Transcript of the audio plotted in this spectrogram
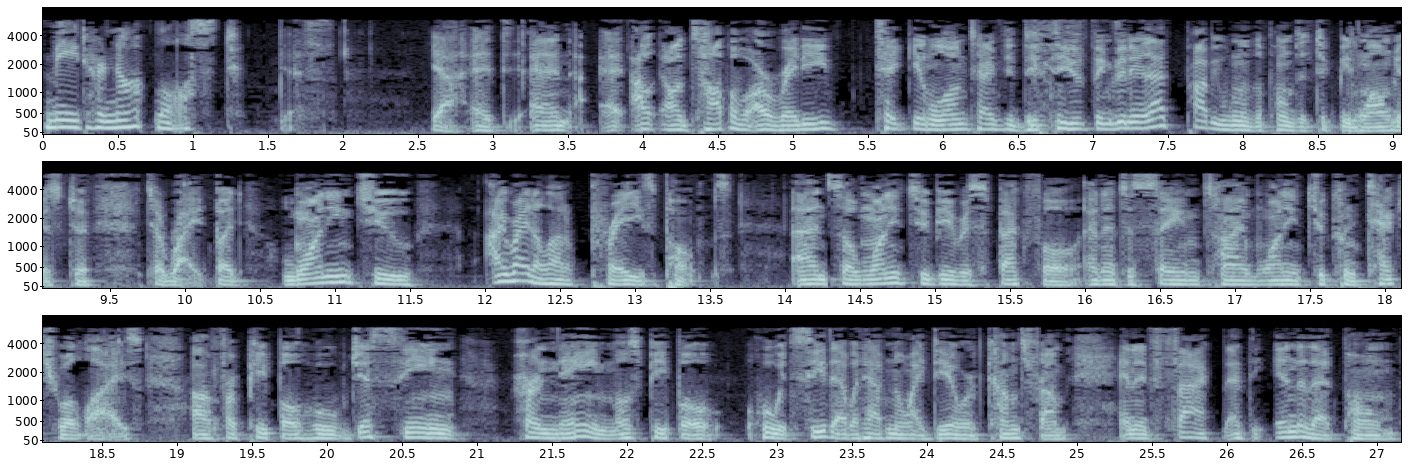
made her not lost. Yes. Yeah, and, and uh, on top of already taking a long time to do these things, and that's probably one of the poems that took me longest to to write. But wanting to, I write a lot of praise poems, and so wanting to be respectful and at the same time wanting to contextualize uh, for people who just seeing her name, most people who would see that would have no idea where it comes from. And in fact, at the end of that poem,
